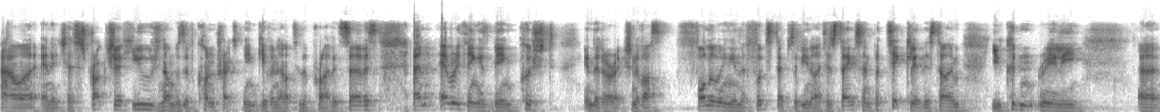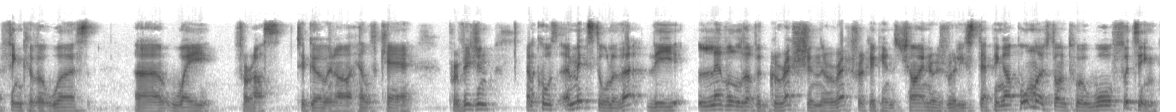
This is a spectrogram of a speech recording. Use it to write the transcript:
our NHS structure, huge numbers of contracts being given out to the private service, and everything is being pushed in the direction of us following in the footsteps of the United States. And particularly at this time, you couldn't really uh, think of a worse uh, way for us to go in our healthcare provision. And of course, amidst all of that, the level of aggression, the rhetoric against China is really stepping up almost onto a war footing.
